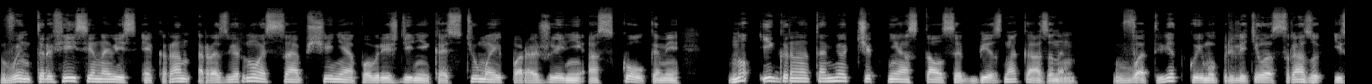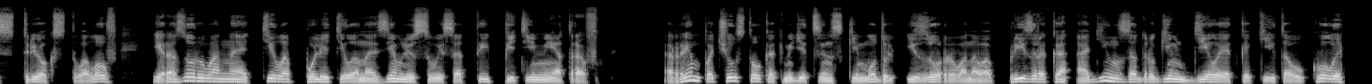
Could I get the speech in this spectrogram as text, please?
В интерфейсе на весь экран развернулось сообщение о повреждении костюма и поражении осколками, но и гранатометчик не остался безнаказанным. В ответку ему прилетело сразу из трех стволов, и разорванное тело полетело на землю с высоты пяти метров. Рэм почувствовал, как медицинский модуль изорванного призрака один за другим делает какие-то уколы,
